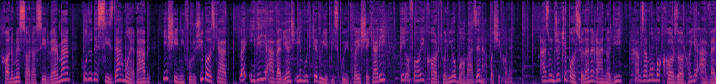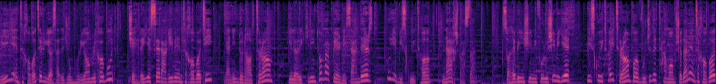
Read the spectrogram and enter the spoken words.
خانم سارا سیلورمن حدود 13 ماه قبل یه شیرنی فروشی باز کرد و ایده اولیش این بود که روی بیسکویت های شکری قیافه های کارتونی و بامزه نقاشی کنه. از اونجا که باز شدن قنادی همزمان با کارزارهای اولیه انتخابات ریاست جمهوری آمریکا بود چهره سه رقیب انتخاباتی یعنی دونالد ترامپ، هیلاری کلینتون و برنی سندرز روی بیسکویت ها نقش بستند. صاحب این شیرینی فروشی میگه بیسکویت های ترامپ با وجود تمام شدن انتخابات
